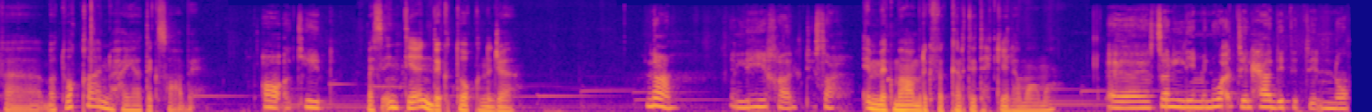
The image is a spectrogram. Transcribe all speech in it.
فبتوقع إنه حياتك صعبة. آه أكيد. بس أنت عندك طوق نجاة. نعم اللي هي خالتي صح. أمك ما عمرك فكرتي تحكي لها ماما؟ آه، صار لي من وقت الحادثة إنه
